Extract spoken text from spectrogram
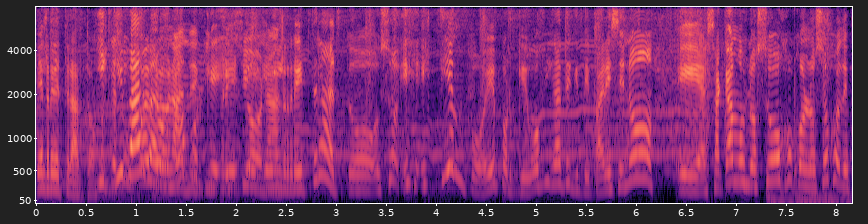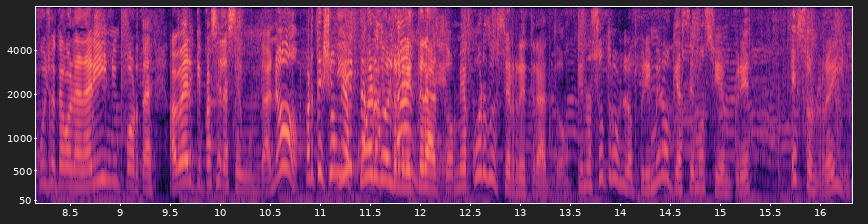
del retrato. Y Es qué un cuadro bárbaro, ¿no? grande que Porque impresiona. el, el retrato so- es, es tiempo, ¿eh? Porque vos fíjate que te parece, no, eh, sacamos los ojos con los ojos, después yo te hago la nariz, no importa. A ver qué pase la segunda. No. Aparte, yo me acuerdo el retrato, me acuerdo ese retrato, que nosotros lo primero que hacemos siempre es sonreír.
